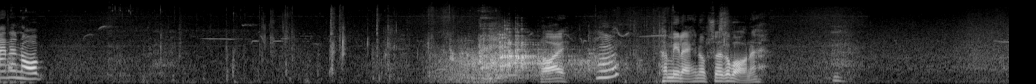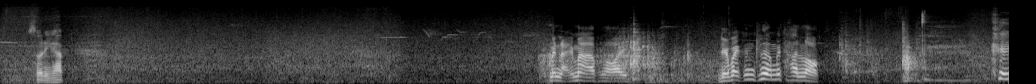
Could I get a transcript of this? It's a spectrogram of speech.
ากนะนบพลอยถ้ามีอะไรให้นบช่วยก็บอกนะ สวัสดีครับ ไปไหนมาพลอย เดี๋ยวไปขึ้นเครื่องไม่ทันหรอก คือ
